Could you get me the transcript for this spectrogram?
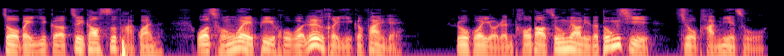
作为一个最高司法官，我从未庇护过任何一个犯人。如果有人偷盗宗庙里的东西，就判灭族；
